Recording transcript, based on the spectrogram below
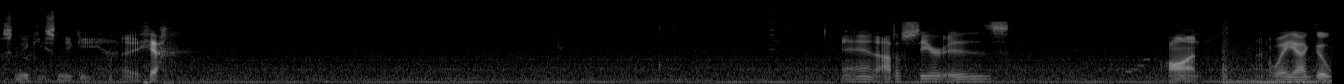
Sneaky, sneaky. Uh, yeah. And auto steer is on. And away I go.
